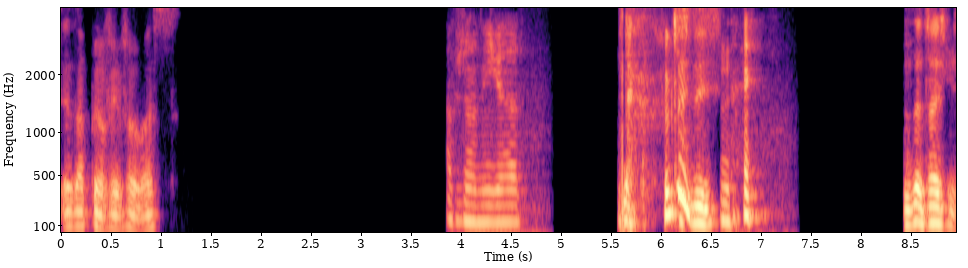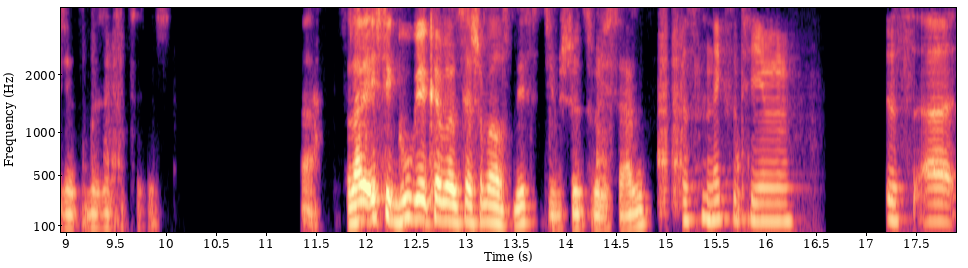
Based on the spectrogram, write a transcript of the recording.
der sagt mir auf jeden Fall was. Hab ich noch nie gehört. Wirklich nicht. Nee. Das enttäuscht mich jetzt ein bisschen tatsächlich. Ja. Solange ich den google, können wir uns ja schon mal aufs nächste Team stürzen, würde ich sagen. Das nächste Team ist äh,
